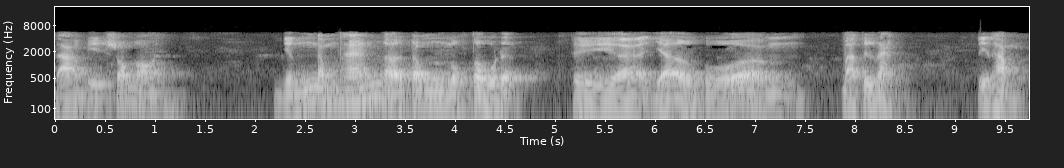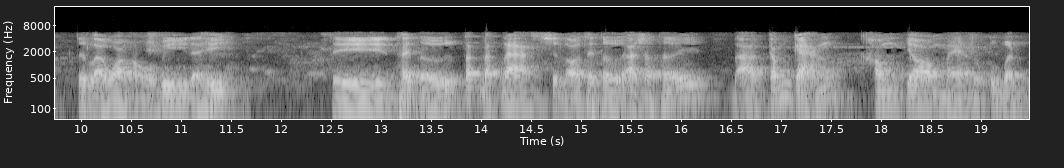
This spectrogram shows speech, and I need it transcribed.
đã bị xóa ngôi. Những năm tháng ở trong ngục tù đó thì à, vợ của um, ba tư đạt đi thăm, tức là hoàng hậu vi đề hy. Thì thái tử tất đạt đa, xin lỗi, thái tử a sa thế đã cấm cản không cho mẹ ruột của mình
